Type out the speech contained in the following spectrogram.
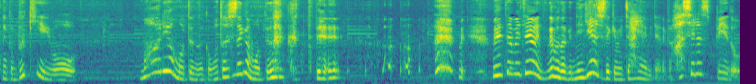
なんか武器を周りは持ってるのか私だけ持ってなくって。めめちゃめちゃ弱いんです。でもなんか逃げ足だけめっちゃ速いみたいな走るスピード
